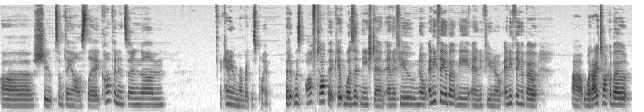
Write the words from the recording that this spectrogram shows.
uh, shoot something else like confidence and um, i can't even remember at this point but it was off topic it wasn't niched in and if you know anything about me and if you know anything about uh, what i talk about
